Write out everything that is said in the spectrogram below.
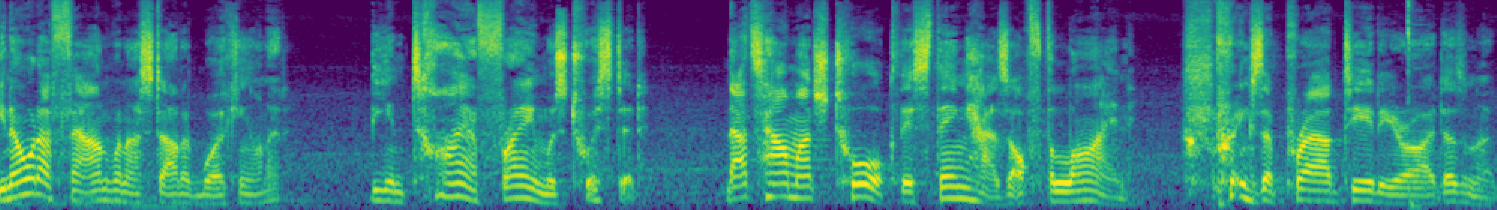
You know what I found when I started working on it? The entire frame was twisted. That's how much torque this thing has off the line. Brings a proud tear to your eye, doesn't it?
